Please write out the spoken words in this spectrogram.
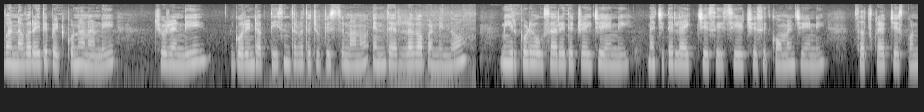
వన్ అవర్ అయితే పెట్టుకున్నానండి. చూడండి గోరింటాకు తీసిన తర్వాత చూపిస్తున్నాను. ఎంత ఎర్రగా పండిందో. మీరు కూడా ఒకసారి అయితే ట్రై చేయండి. నచ్చితే లైక్ చేసి షేర్ చేసి కామెంట్ చేయండి. సబ్స్క్రైబ్ చేసుకోండి.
